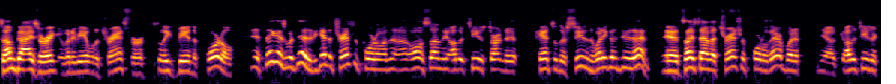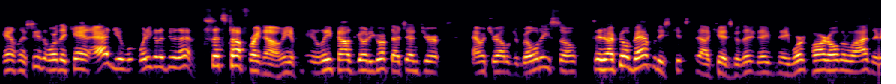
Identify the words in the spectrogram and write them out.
Some guys are going to be able to transfer, at least be in the portal. The thing is with this, if you get the transfer portal and uh, all of a sudden the other teams starting to cancel their season, what are you going to do then? Yeah, it's nice to have a transfer portal there, but if you know other teams are canceling season or they can't add you, what are you going to do then? That's tough right now. I mean, if you leave college, go to Europe, that ends your amateur eligibility. So I feel bad for these kids uh, kids because they, they they worked hard all their lives. They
